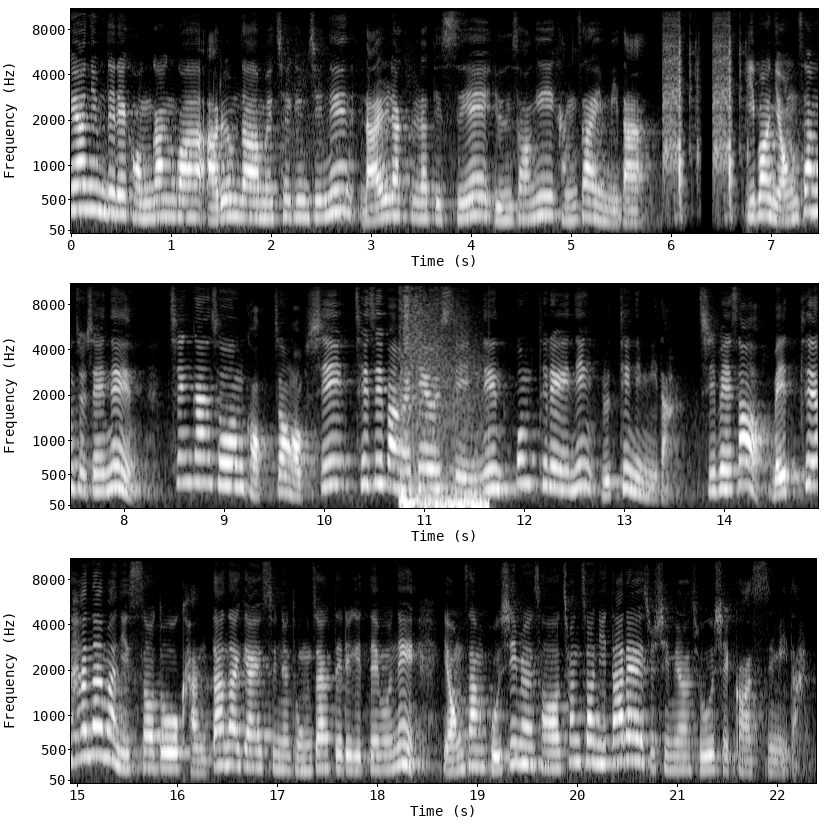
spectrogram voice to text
회원님들의 건강과 아름다움을 책임지는 라일락 필라테스의 윤성희 강사입니다. 이번 영상 주제는 층간소음 걱정 없이 체지방을 태울 수 있는 홈 트레이닝 루틴입니다. 집에서 매트 하나만 있어도 간단하게 할 수 있는 동작들이기 때문에 영상 보시면서 천천히 따라해 주시면 좋으실 것 같습니다.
